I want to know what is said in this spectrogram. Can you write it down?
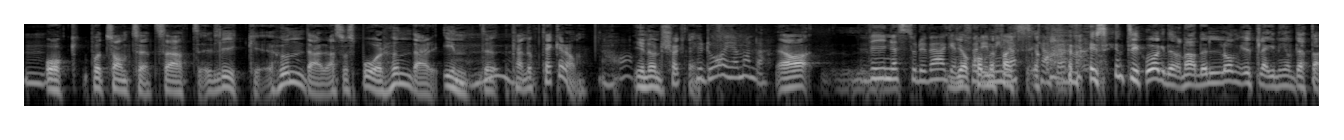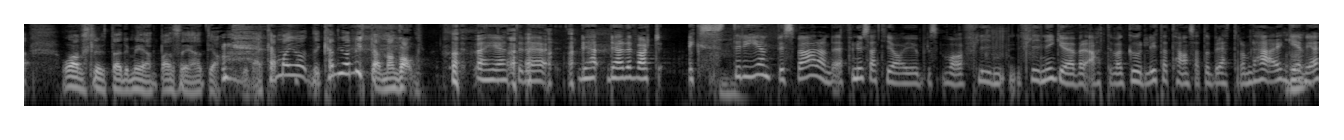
Mm. och på ett sånt sätt så att likhundar, alltså spårhundar, inte kan upptäcka dem i en undersökning. Mm. Hur då gör man det? Ja, Vinet stod i vägen jag för det minnet jag kommer faktiskt inte ihåg det. Han hade en lång utläggning om detta och avslutade med att bara säga att ja, det där kan, man ju, det kan du ha nytta av någon gång. Vad heter det? det? Det hade varit extremt besvärande, för nu satt jag ju var flin, flinig över att det var gulligt att han satt och berättade om det här, GV. Mm,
